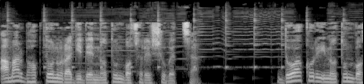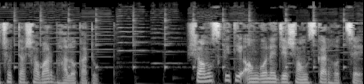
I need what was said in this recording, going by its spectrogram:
আমার ভক্ত অনুরাগীদের নতুন বছরের শুভেচ্ছা। দোয়া করি নতুন বছরটা সবার ভালো কাটুক। সংস্কৃতি অঙ্গনে যে সংস্কার হচ্ছে,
